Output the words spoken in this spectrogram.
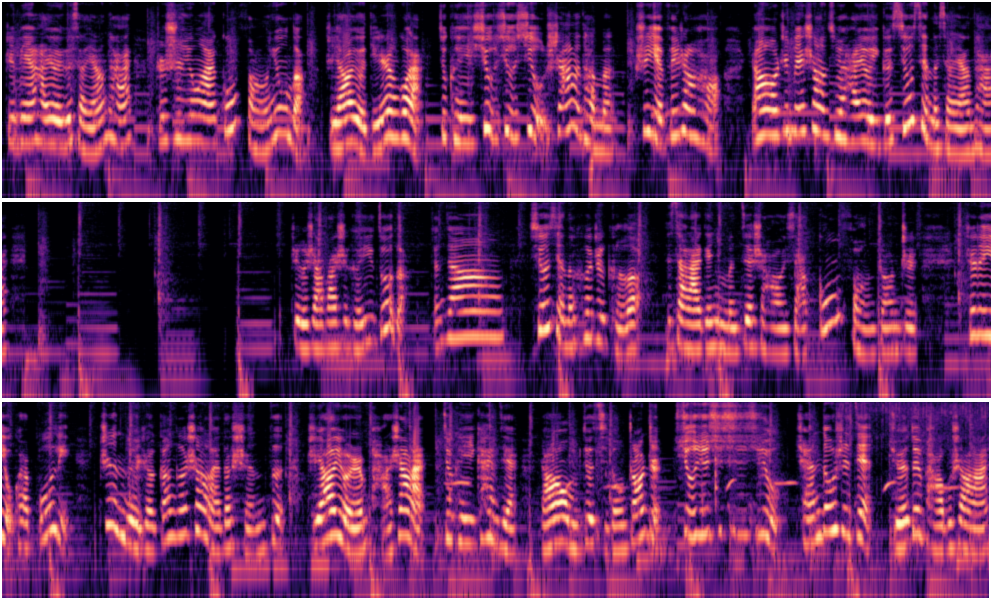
这边还有一个小阳台，这是用来攻防用的，只要有敌人过来，就可以咻咻咻杀了他们，视野非常好。然后这边上去还有一个休闲的小阳台。这个沙发是可以坐的，锵锵，休闲的喝着可乐。接下来给你们介绍一下攻防装置，这里有块玻璃，正对着刚刚上来的绳子，只要有人爬上来就可以看见，然后我们就启动装置，咻咻咻咻咻，全都是箭，绝对爬不上来。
